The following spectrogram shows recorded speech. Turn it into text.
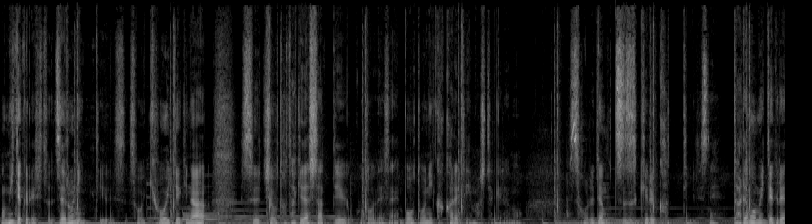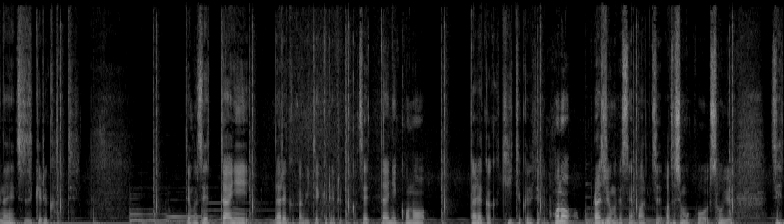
もう見てくれる人0人っていうです、ね、そういう驚異的な数値を叩き出したっていうことをですね、冒頭に書かれていましたけれども、それでも続けるかっていうですね、誰も見てくれないのに続けるかって。でも絶対に誰かが見てくれるとか、絶対にこの誰かが聞いてくれてる。このラジオもですね、まあ、私もこうそういう絶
